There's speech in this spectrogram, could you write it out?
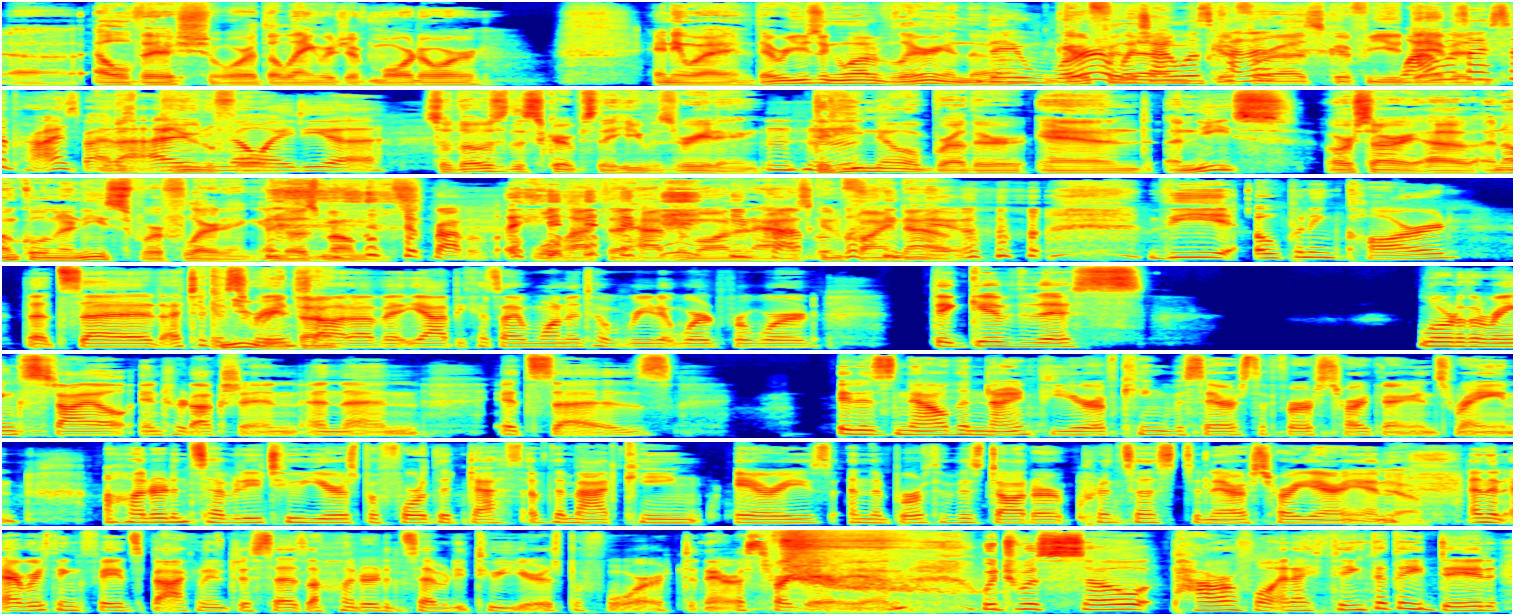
uh, Elvish or the language of Mordor. Anyway, they were using a lot of Valyrian though. They Good were, for which I was kinda- for us, good for you, Why David. was I surprised by It that? I had no idea. So those are the scripts that he was reading. Mm-hmm. Did he know a brother and a niece, or sorry, uh, an uncle and a niece were flirting in those moments? Probably. We'll have to have him on and ask and find out. the opening card that said, I took Can a you read that? screenshot of it, yeah, because I wanted to read it word for word. They give this Lord of the Rings style introduction, and then it says, it is now the ninth year of King Viserys I Targaryen's reign, 172 years before the death of the Mad King Aerys and the birth of his daughter, Princess Daenerys Targaryen. Yeah. And then everything fades back and it just says 172 years before Daenerys Targaryen, which was so powerful. And I think that they did.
